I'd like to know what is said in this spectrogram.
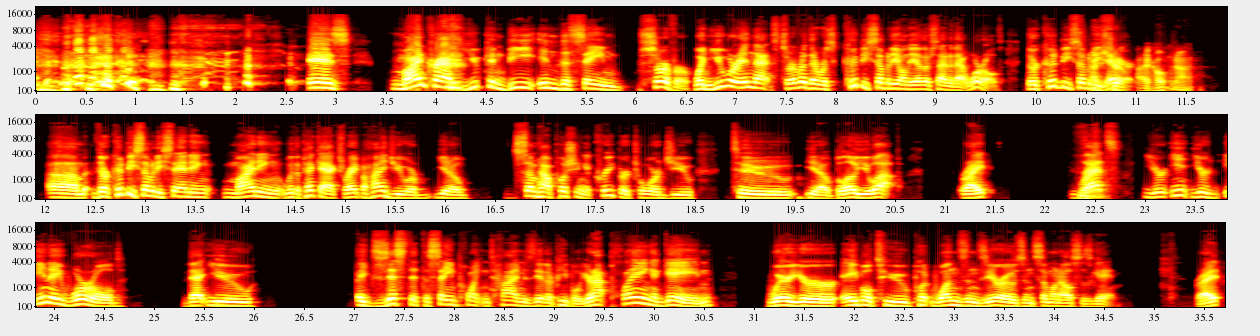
is Minecraft you can be in the same server. When you were in that server, there was could be somebody on the other side of that world. There could be I somebody sure, there. I hope not. Um, there could be somebody standing mining with a pickaxe right behind you, or you know, somehow pushing a creeper towards you to you know blow you up. Right? Right. That's you're in you're in a world that you exist at the same point in time as the other people. You're not playing a game where you're able to put ones and zeros in someone else's game, right?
